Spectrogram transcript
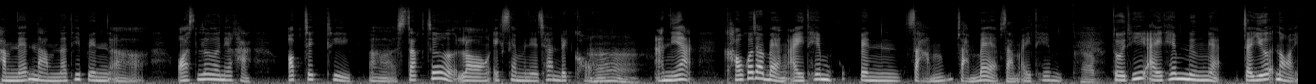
คำแนะนำนะที่เป็น OSLER เนี่ยค่ะ objective อ่า structured long examination record อ่าอันเนี้ยเขาก็จะแบ่ง item เป็น 3 3 แบบ 3 item ครับโดยที่ item หนึ่งเนี่ยจะเยอะหน่อย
